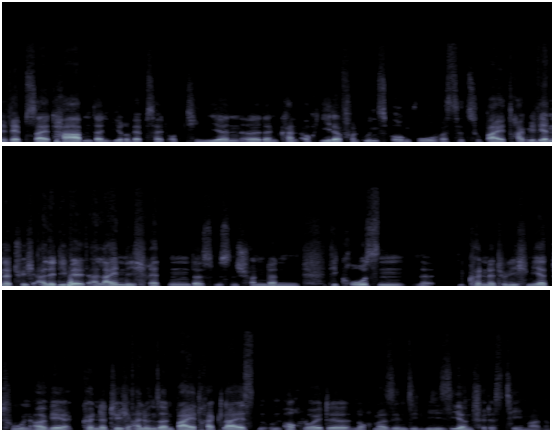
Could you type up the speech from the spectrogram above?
eine Website haben, dann ihre Website optimieren, äh, dann kann auch jeder von uns irgendwo was dazu beitragen. Wir werden natürlich alle die Welt allein nicht retten. Das müssen schon dann die Großen ne, können natürlich mehr tun, aber wir können natürlich alle unseren Beitrag leisten und auch Leute nochmal sensibilisieren für das Thema. Ne?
